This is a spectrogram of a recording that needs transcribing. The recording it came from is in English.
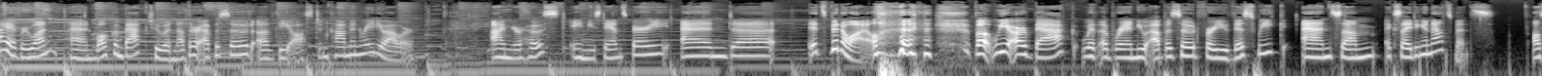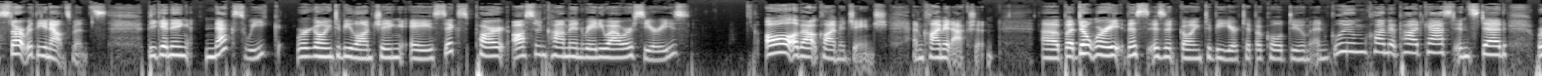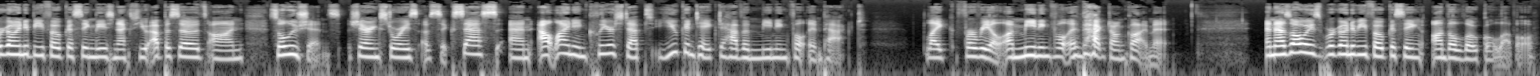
Hi, everyone, and welcome back to another episode of the Austin Common Radio Hour. I'm your host, Amy Stansbury, and uh, it's been a while. but we are back with a brand new episode for you this week and some exciting announcements. I'll start with the announcements. Beginning next week, we're going to be launching a six part Austin Common Radio Hour series all about climate change and climate action. Uh, but don't worry, this isn't going to be your typical doom and gloom climate podcast. Instead, we're going to be focusing these next few episodes on solutions, sharing stories of success, and outlining clear steps you can take to have a meaningful impact. Like, for real, a meaningful impact on climate. And as always, we're going to be focusing on the local level.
